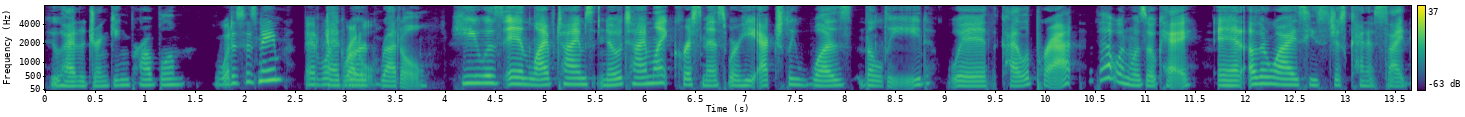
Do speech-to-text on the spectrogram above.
who had a drinking problem. what is his name? Edward, Edward Ruttle. Ruttle. He was in Lifetime's No Time Like Christmas, where he actually was the lead with Kyla Pratt. That one was okay. And otherwise, he's just kind of side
